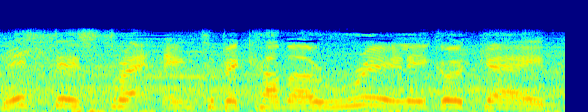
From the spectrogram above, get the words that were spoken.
This is threatening to become a really good game.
